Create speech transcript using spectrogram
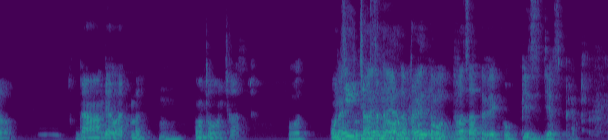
жоқ жаңағындай алатын ба Мгм. он тоғызыншы ғасыр Вот. Он сегізінші Поэтому- ғасырда Наверное, ұрып тәрбие- поэтому 20 век был пиздец прям.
